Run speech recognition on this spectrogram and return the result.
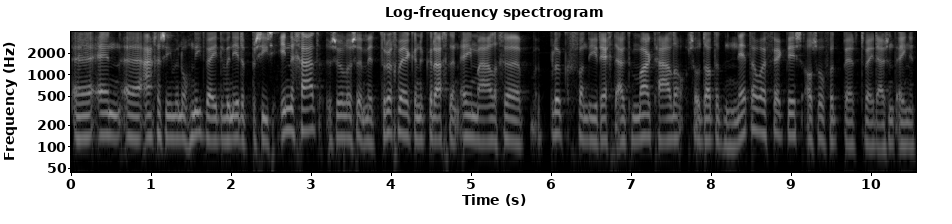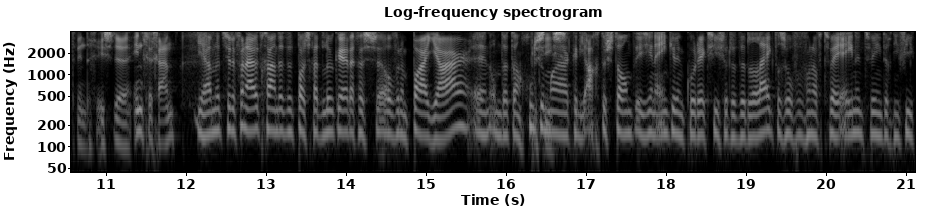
Uh, en uh, aangezien we nog niet weten wanneer het precies ingaat, zullen ze met terugwerkende kracht een eenmalige pluk van die rechten uit de markt halen, zodat het netto-effect is alsof het per 2021 is uh, ingegaan. Ja, omdat ze ervan uitgaan dat het pas gaat lukken ergens over een paar jaar. En om dat dan goed precies. te maken, die achterstand is in één keer een correctie, zodat het lijkt alsof we vanaf 2021 die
